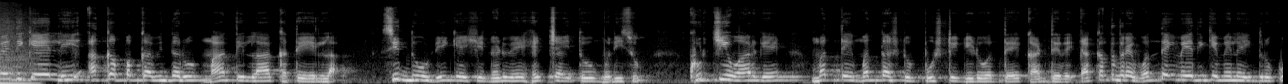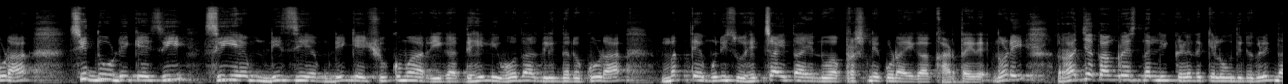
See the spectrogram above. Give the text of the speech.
ವೇದಿಕೆಯಲ್ಲಿ ಅಕ್ಕಪಕ್ಕವಿದ್ದರೂ ಮಾತಿಲ್ಲ ಕತೆ ಇಲ್ಲ ಸಿದ್ದು ಶಿ ನಡುವೆ ಹೆಚ್ಚಾಯಿತು ಮುನಿಸು. ಕುರ್ಚಿ ವಾರ್ಗೆ ಮತ್ತೆ ಮತ್ತಷ್ಟು ಪುಷ್ಟಿ ನೀಡುವಂತೆ ಕಾಣ್ತಿದೆ. ಯಾಕಂತಂದ್ರೆ ಒಂದೇ ವೇದಿಕೆ ಮೇಲೆ ಇದ್ದರೂ ಕೂಡ Siddu, D K C C M, D C M, D K Shivakumar ಈಗ ದೆಹಲಿ ಹೋದಾಗ್ಲಿಂದನೂ ಕೂಡ ಮತ್ತೆ ಮುನಿಸು ಹೆಚ್ಚಾಯಿತಾ ಎನ್ನುವ ಪ್ರಶ್ನೆ ಕೂಡ ಈಗ ಕಾಡ್ತಾ ಇದೆ. ನೋಡಿ, ರಾಜ್ಯ ಕಾಂಗ್ರೆಸ್ನಲ್ಲಿ ಕಳೆದ ಕೆಲವು ದಿನಗಳಿಂದ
